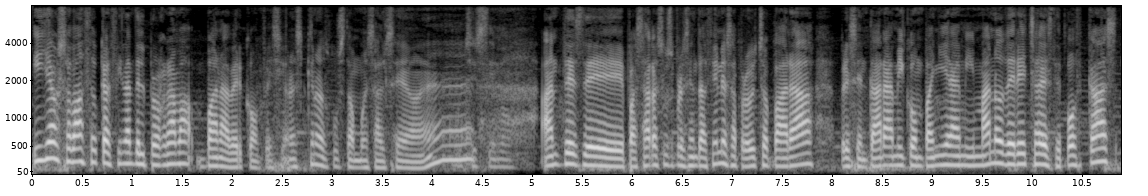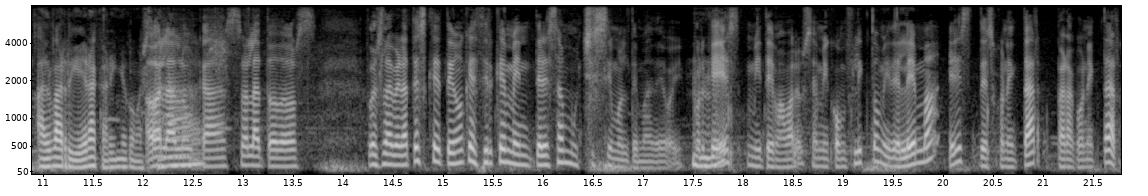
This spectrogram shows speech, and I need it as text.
Y ya os avanzo que al final del programa van a haber confesiones, que nos gusta un buen salseo. ¿eh? Muchísimo. Antes de pasar a sus presentaciones, aprovecho para presentar a mi compañera, a mi mano derecha de este podcast, Alba Riera. Cariño, ¿cómo estás? Hola Lucas, hola a todos. Pues la verdad es que tengo que decir que me interesa muchísimo el tema de hoy, porque es mi tema, ¿vale? O sea, mi conflicto, mi dilema es desconectar para conectar.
